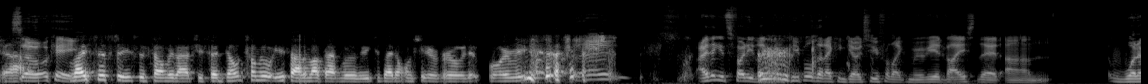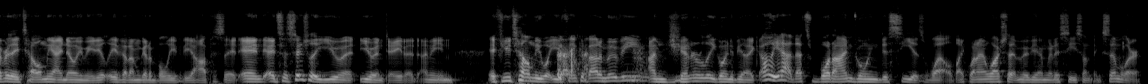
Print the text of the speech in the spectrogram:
yeah. so okay, My sister used to tell me that. She said, "Don't tell me what you thought about that movie because I don't want you to ruin it for me." I think it's funny. Like there are people that I can go to for like movie advice that um whatever they tell me, I know immediately that I'm going to believe the opposite. And it's essentially you and you and David. I mean, if you tell me what you think about a movie, I'm generally going to be like, "Oh yeah, that's what I'm going to see as well." Like when I watch that movie, I'm going to see something similar.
